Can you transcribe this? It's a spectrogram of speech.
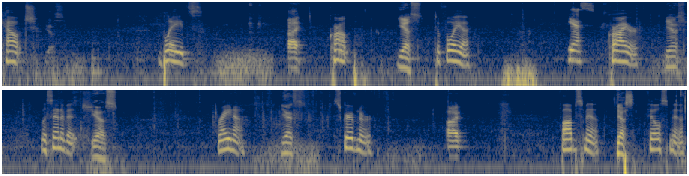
Couch, Yes. Blades, Aye. Crump, Yes. Tafoya, Yes. Crier, Yes. Lisenovich, Yes. Reyna, Yes. Scrivner, Aye. Bob Smith, Yes. Phil Smith,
